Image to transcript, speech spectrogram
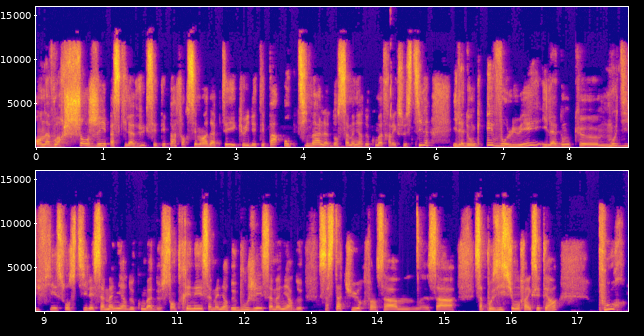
en avoir changé parce qu'il a vu que c'était pas forcément adapté et qu'il n'était pas optimal dans sa manière de combattre avec ce style. Il a donc évolué, il a donc euh, modifié son style et sa manière de combattre, de s'entraîner, sa manière de bouger, sa manière de sa stature, enfin sa sa sa position, enfin etc. pour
